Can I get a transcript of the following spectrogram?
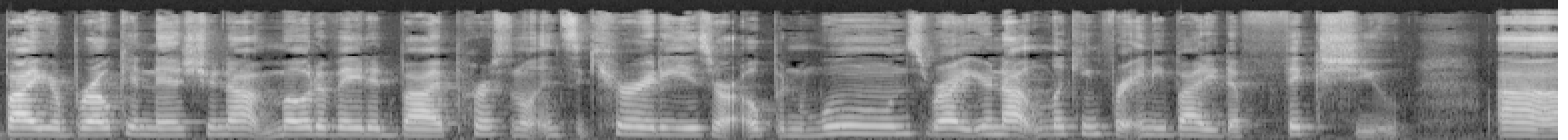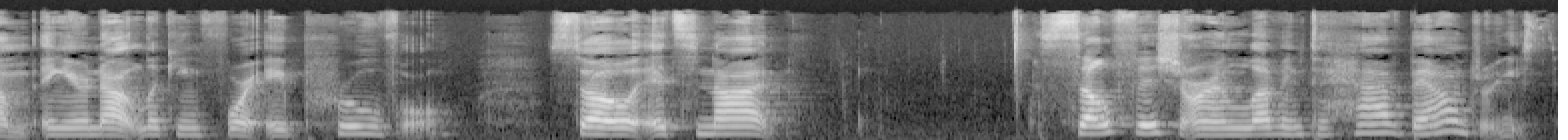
by your brokenness. You're not motivated by personal insecurities or open wounds right? You're not looking for anybody to fix you um, and you're not looking for approval. So it's not selfish or unloving to have boundaries.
